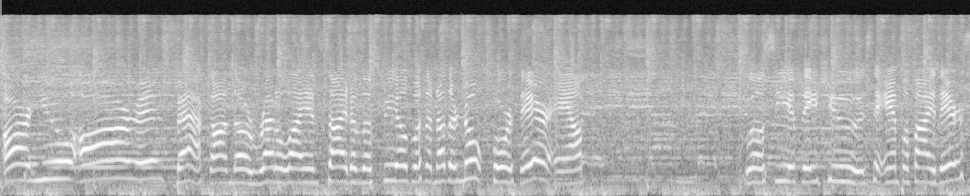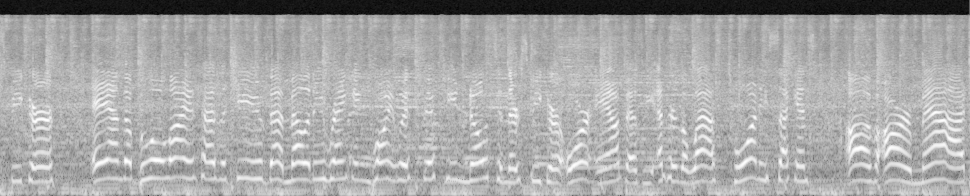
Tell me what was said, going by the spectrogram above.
RUR back on the Red Alliance side of the field with another note for their amp. We'll see if they choose to amplify their speaker. And the Blue Alliance has achieved that melody ranking point with 15 notes in their speaker or amp as we enter the last 20 seconds of our match.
